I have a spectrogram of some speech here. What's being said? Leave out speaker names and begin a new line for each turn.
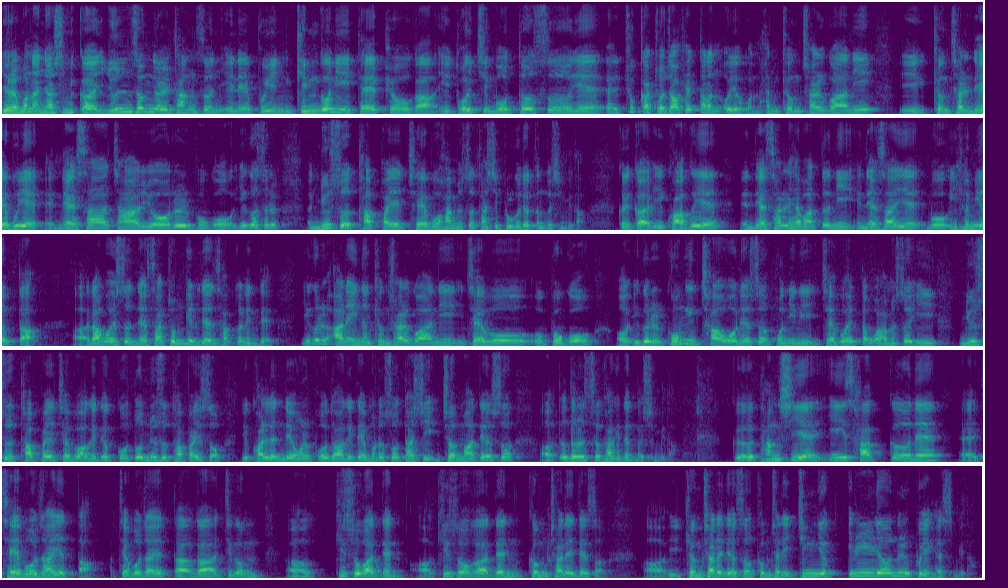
여러분 안녕하십니까 윤석열 당선인의 부인 김건희 대표가 이 도이치 모터스의 주가 조작했다는 의혹은 한 경찰관이 이 경찰 내부의 내사 자료를 보고 이것을 뉴스 타파에 제보하면서 다시 불거졌던 것입니다. 그러니까 이 과거에 내사를 해봤더니 내사에 뭐 혐의 없다. 라고 해서 내사 종결이 된 사건인데 이걸 안에 있는 경찰관이 제보 보고 어, 이거를 공익 차원에서 본인이 제보했다고 하면서 이 뉴스 타파에 제보하게 됐고 또 뉴스 타파에서 이 관련 내용을 보도하게 됨으로써 다시 점화되어서 어, 떠들썩하게 된 것입니다. 그 당시에 이 사건의 제보자였다. 제보자였다가 지금 어, 기소가 된 어, 기소가 된 검찰에 대해서 어, 이 경찰에 대해서 검찰이 징역 1년을 구형했습니다.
